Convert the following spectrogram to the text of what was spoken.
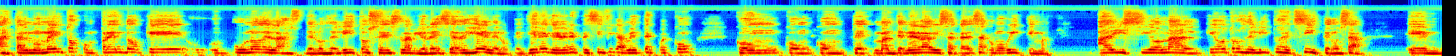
hasta el momento comprendo que uno de, las, los delitos es la violencia de género, que tiene que ver específicamente pues, con, con, con, mantener a la vicealcaldesa como víctima. Adicional, ¿qué otros delitos existen? O sea, eh,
